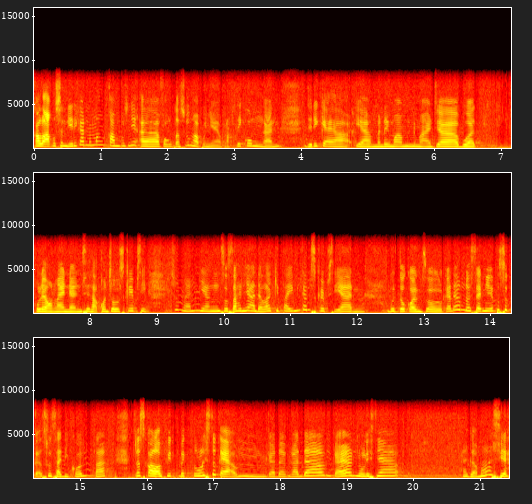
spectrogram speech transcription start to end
Kalau aku sendiri kan memang kampusnya eh, fakultasku nggak punya praktikum kan. Jadi kayak ya menerima menerima aja buat kuliah online dan sisa konsul skripsi. Cuman yang susahnya adalah kita ini kan skripsian butuh konsul. Kadang dosennya itu suka susah dikontak. Terus kalau feedback tulis tuh kayak hmm, kadang-kadang kayak nulisnya agak males ya.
